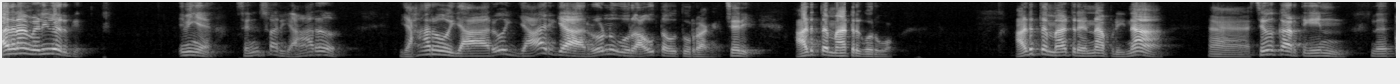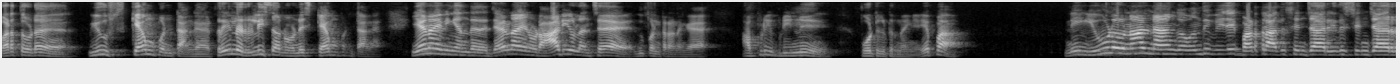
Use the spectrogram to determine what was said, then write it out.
அதெல்லாம் வெளியில இருக்கு. இவங்க சென்சார் யாரோ? யாரோ யாரோ யார் யாரோன்னு ஒரு அவுத்து அவுத்து விட்றாங்க. சரி அடுத்த மேட்ருக்கு வருவோம். அடுத்த மேட்ரு என்ன அப்படின்னா சிவகார்த்திகேயன் இந்த படத்தோட வியூஸ் ஸ்கேம் பண்ணிட்டாங்க. ட்ரெய்லர் ரிலீஸ் ஆன உடனே ஸ்கேம் பண்ணிட்டாங்க. ஏன்னா இவங்க அந்த ஜனநாயகனோட ஆடியோ லான்ச்சை இது பண்ணுறானுங்க அப்படி இப்படின்னு போட்டுக்கிட்டு இருந்தாங்க. ஏப்பா நீங்க இவ்வளவு நாள் நாங்க வந்து விஜய் படத்துல அது செஞ்சார் இது செஞ்சார்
